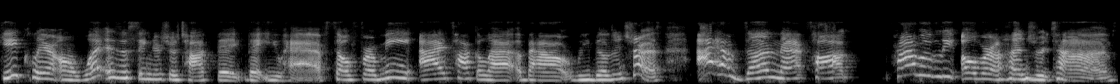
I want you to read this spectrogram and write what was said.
get clear on what is a signature talk that, that you have. So for me, I talk a lot about rebuilding trust. I have done that talk probably over a hundred times.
